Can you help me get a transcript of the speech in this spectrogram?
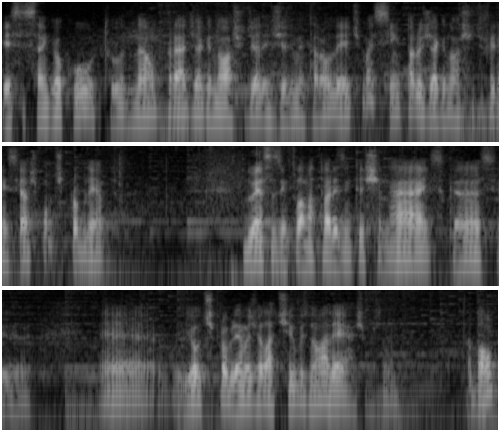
esse sangue oculto não para diagnóstico de alergia alimentar ao leite, mas sim para os diagnósticos diferenciais com outros problemas doenças inflamatórias intestinais, câncer é, e outros problemas relativos não alérgicos. Né? Tá bom?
